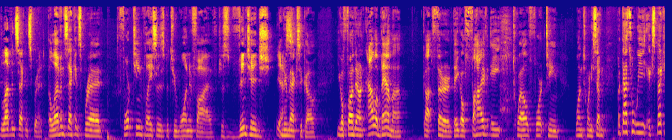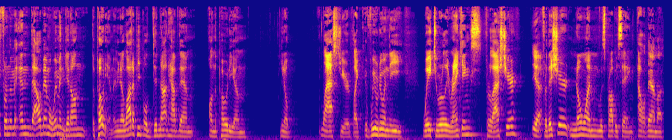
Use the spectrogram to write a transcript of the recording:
11 second spread. 11 second spread, 14 places between 1 and 5. Just vintage Yes. New Mexico. You go farther on, Alabama got third. They go 5, 8, 12, 14, 127. But that's what we expected from them. And the Alabama women get on the podium. I mean, a lot of people did not have them on the podium, you know, last year. Like, if we were doing the way too early rankings for last year, Yeah. for this year, no one was probably saying Alabama.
